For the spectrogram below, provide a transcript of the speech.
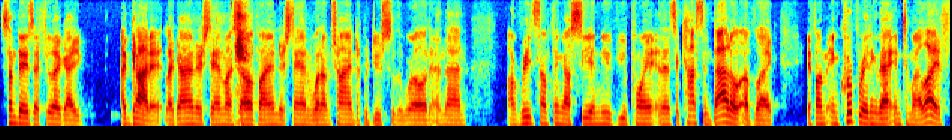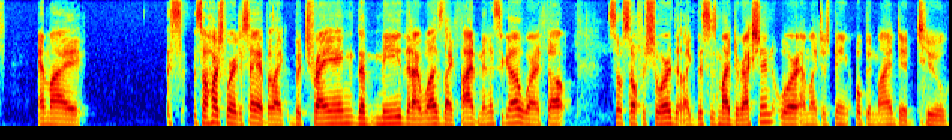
some days I feel like I I got it. Like I understand myself. I understand what I'm trying to produce to the world, and then I'll read something, I'll see a new viewpoint, and it's a constant battle of like, if I'm incorporating that into my life, am I? It's, it's a harsh word to say it, but like betraying the me that I was like five minutes ago, where I felt so self assured that like this is my direction, or am I just being open minded to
